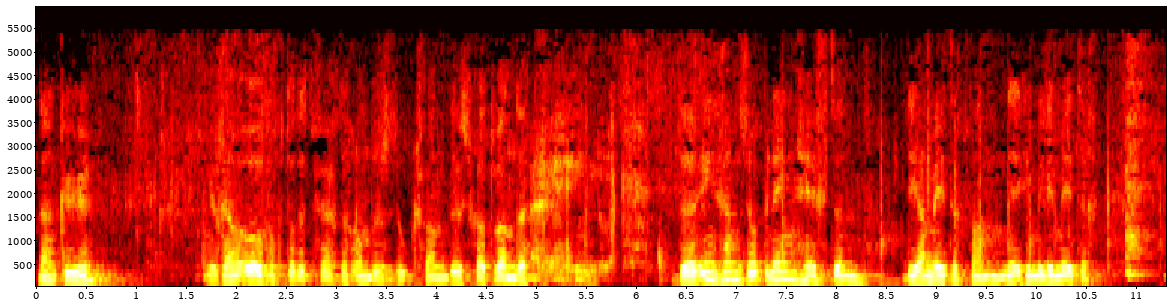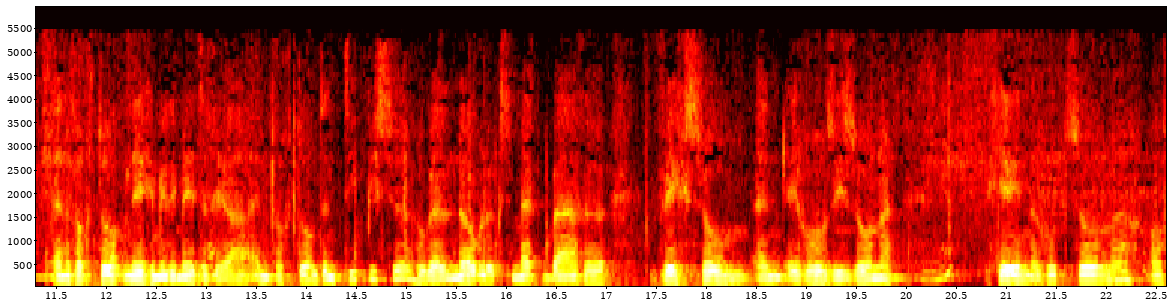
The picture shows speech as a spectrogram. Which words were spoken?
Dank u. Nu gaan we over tot het verder onderzoek van de schatwanden. De ingangsopening heeft een diameter van 9 mm en vertoont 9 mm, ja, en vertoont een typische, hoewel nauwelijks merkbare veegzoom en erosiezone. Geen roetzone of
